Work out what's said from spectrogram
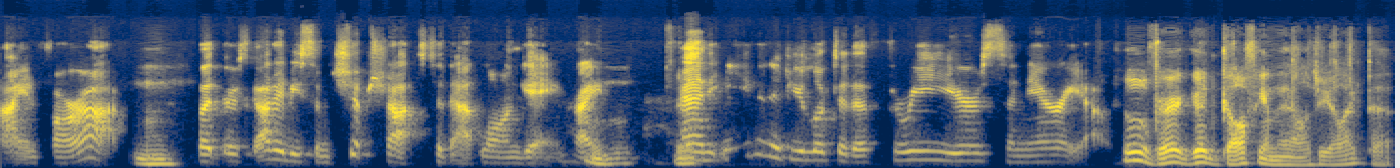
high and far up, mm-hmm. but there's got to be some chip shots to that long game, right? Mm-hmm. Yeah. And even if you looked at a three-year scenario. Oh, very good golfing analogy. I like that.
